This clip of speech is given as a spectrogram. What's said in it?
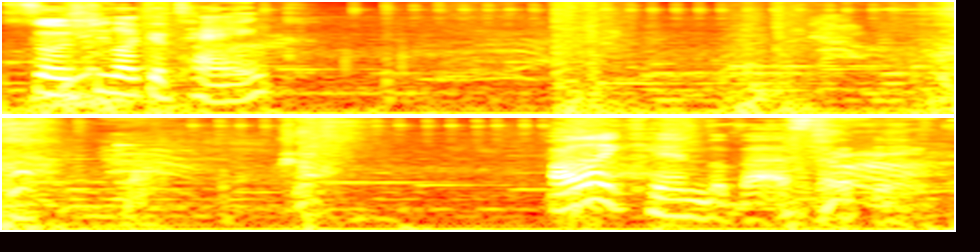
So is she like a tank? I like him the best, I think.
